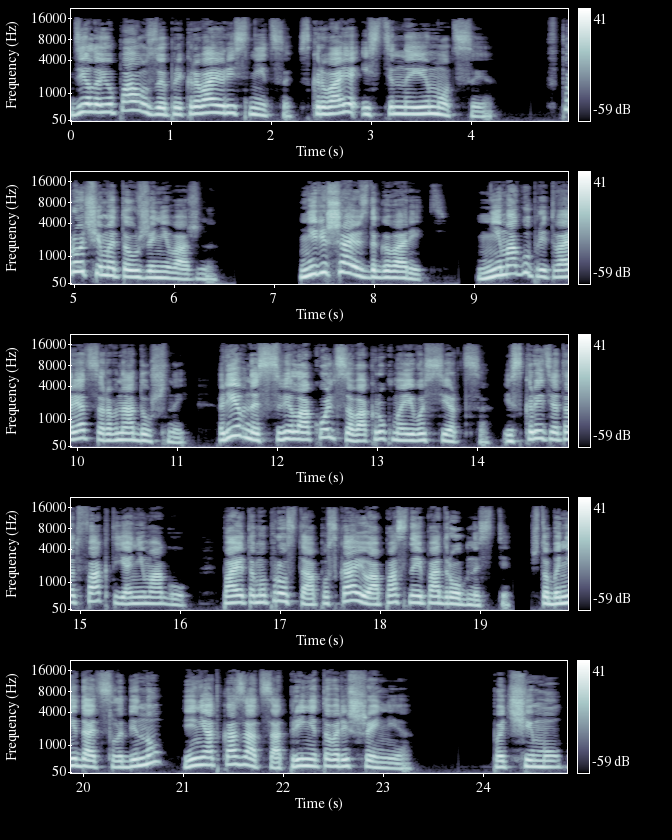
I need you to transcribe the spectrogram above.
делаю паузу и прикрываю ресницы, скрывая истинные эмоции. Впрочем, это уже не важно. Не решаюсь договорить. Не могу притворяться равнодушной. Ревность свела кольца вокруг моего сердца, и скрыть этот факт я не могу. Поэтому просто опускаю опасные подробности, чтобы не дать слабину и не отказаться от принятого решения. Почему?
